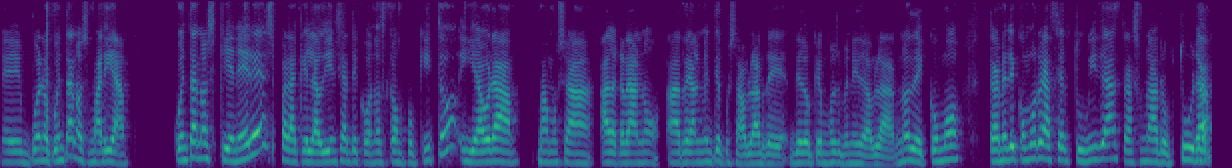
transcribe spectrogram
Eh, bueno, cuéntanos, María, Cuéntanos quién eres para que la audiencia te conozca un poquito y ahora vamos al grano, a realmente pues, hablar de, lo que hemos venido a hablar, ¿no? De cómo realmente cómo rehacer tu vida tras una ruptura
